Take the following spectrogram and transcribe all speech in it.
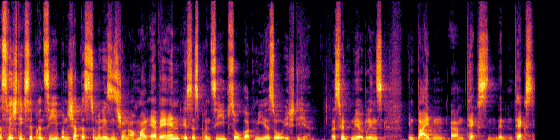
Das wichtigste Prinzip, und ich habe das zumindest schon auch mal erwähnt, ist das Prinzip, so Gott mir, so ich dir. Das finden wir übrigens in beiden ähm, Texten. Den Text,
